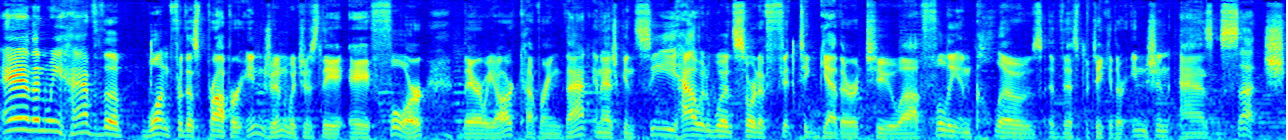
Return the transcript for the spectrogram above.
And then we have the one for this proper engine, which is the A4. There we are, covering that, and as you can see how it would sort of fit together to uh, fully enclose this particular engine as such.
